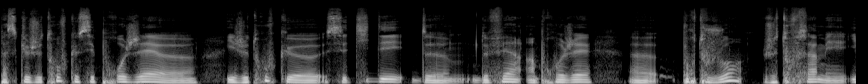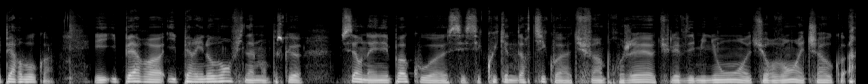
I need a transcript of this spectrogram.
parce que je trouve que ces projets et je trouve que cette idée de de faire un projet pour toujours je trouve ça mais hyper beau quoi. Et hyper euh, hyper innovant finalement parce que tu sais on a une époque où euh, c'est quick and dirty quoi. Tu fais un projet tu lèves des millions euh, tu revends et ciao quoi.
